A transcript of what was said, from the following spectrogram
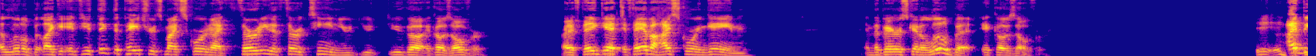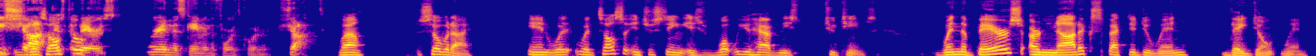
a little bit. Like if you think the Patriots might score tonight, thirty to thirteen, you you you go it goes over. Right? If they get if they have a high scoring game, and the Bears get a little bit, it goes over. It- I'd be shocked if the Bears were in this game in the fourth quarter. Shocked. Well, so would I. And what, what's also interesting is what will you have in these two teams? When the Bears are not expected to win, they don't win.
